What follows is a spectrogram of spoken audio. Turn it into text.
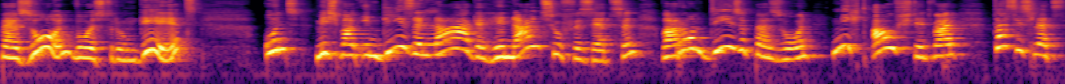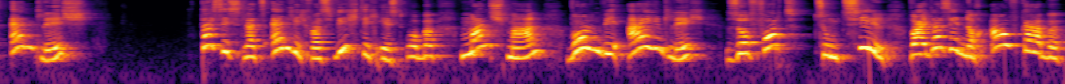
Person, wo es darum geht, und mich mal in diese Lage hineinzuversetzen, warum diese Person nicht aufsteht, weil das ist letztendlich, das ist letztendlich, was wichtig ist. Aber manchmal wollen wir eigentlich sofort zum Ziel, weil da sind noch Aufgaben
